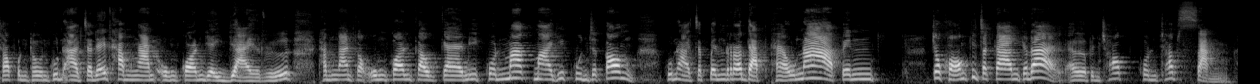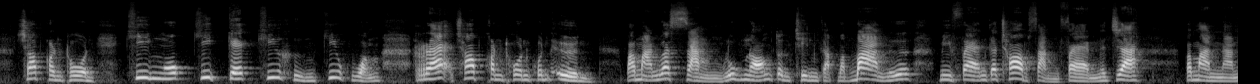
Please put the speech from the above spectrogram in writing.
ชอบคอนโทรลคุณอาจจะได้ทำงานองค์กรใหญ่ ๆ หรือทำงานกับองค์กรเก่าแก่มีคนมากมายที่คุณจะต้อง คุณอาจจะเป็นระดับแถวหน้าเป็น เจ้าของกิจการก็ได้เออเป็นชอบคนชอบสั่ง ชอบคอนโทรลขี้งก ขี้เก๊ก ขี้หึง ขี้หวง และชอบคอนโทรลคนอื่น ประมาณว่าสั่งลูกน้องจนชินกลับมาบ้านหรือมีแฟนก็ชอบสั่งแฟนนะจ๊ะประมาณนั้น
